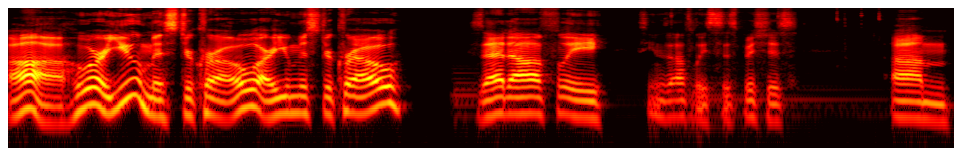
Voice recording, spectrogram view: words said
Ah, who are you, Mr. Crow? Are you Mr. Crow? Is that awfully... Seems awfully suspicious. Um,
